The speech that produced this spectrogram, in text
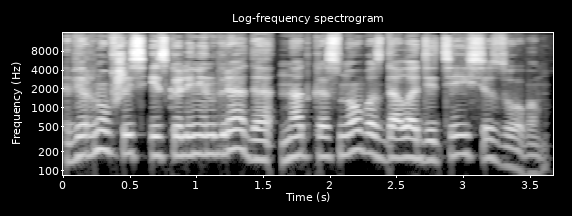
Вернувшись из Калининграда, Надка снова сдала детей Сизовым,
